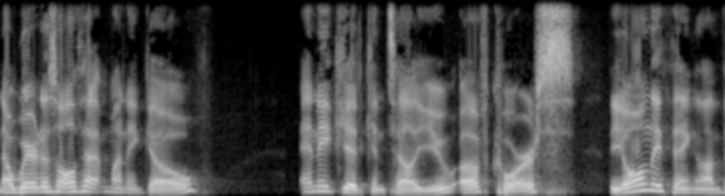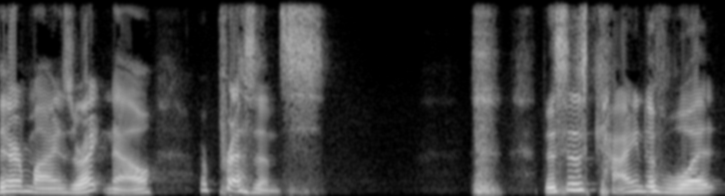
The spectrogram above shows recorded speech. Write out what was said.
Now, where does all that money go? Any kid can tell you, of course. The only thing on their minds right now are presents. this is kind of what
